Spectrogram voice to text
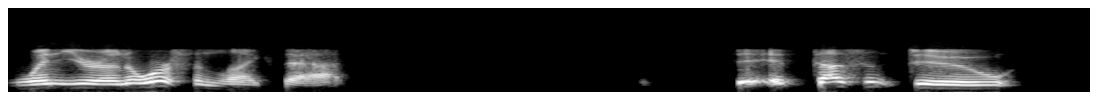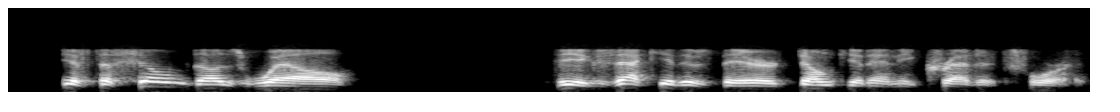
when you're an orphan like that, it doesn't do. If the film does well, the executives there don't get any credit for it.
